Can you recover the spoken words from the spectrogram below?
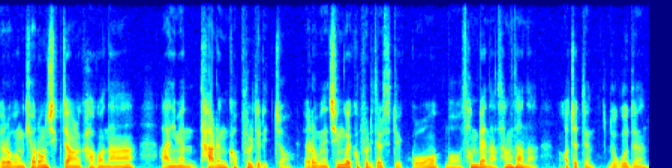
여러분 결혼식장을 가거나 아니면 다른 커플들 있죠. 여러분의 친구의 커플이 될 수도 있고 뭐 선배나 상사나 어쨌든 누구든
